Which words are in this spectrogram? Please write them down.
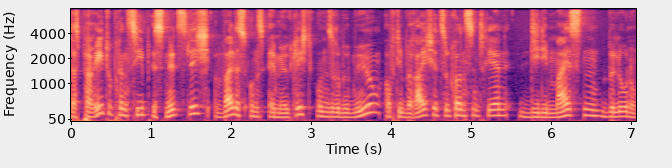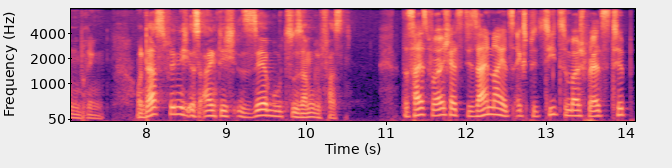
Das Pareto-Prinzip ist nützlich, weil es uns ermöglicht, unsere Bemühungen auf die Bereiche zu konzentrieren, die die meisten Belohnungen bringen. Und das finde ich ist eigentlich sehr gut zusammengefasst. Das heißt für euch als Designer jetzt explizit zum Beispiel als Tipp,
